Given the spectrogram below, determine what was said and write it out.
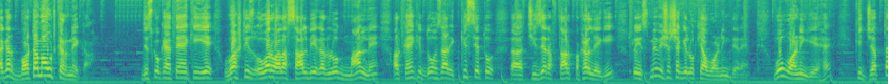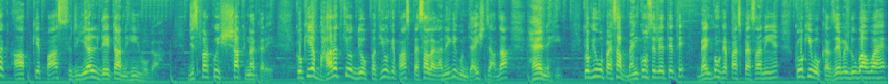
अगर बॉटम आउट करने का, जिसको कहते हैं कि ये वर्स्ट इज़ ओवर वाला साल भी अगर लोग मान लें और कहें कि 2021 से तो चीज़ें रफ्तार पकड़ लेगी तो इसमें विशेषज्ञ लोग क्या वार्निंग दे रहे हैं? वो वार्निंग ये है कि जब तक आपके पास रियल डेटा नहीं होगा, जिस पर कोई शक न करे, क्योंकि अब भारत के उद्योगपतियों के पास पैसा लगाने की गुंजाइश ज़्यादा है नहीं। क्योंकि वो पैसा बैंकों से लेते थे, बैंकों के पास पैसा नहीं है, क्योंकि वो कर्जे में डूबा हुआ है,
